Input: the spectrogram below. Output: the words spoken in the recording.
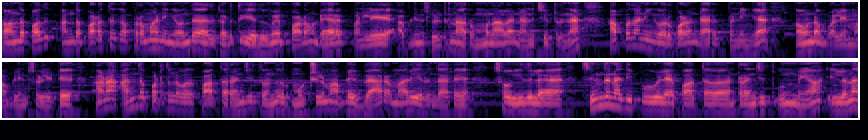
ஸோ அந்த பது அந்த படத்துக்கு அப்புறமா நீங்கள் வந்து அதுக்கடுத்து எதுவுமே படம் டைரக்ட் பண்ணலையே அப்படின்னு சொல்லிட்டு நான் ரொம்ப நாளாக நினச்சிட்டு இருந்தேன். அப்போ தான் நீங்கள் ஒரு படம் டைரக்ட் பண்ணீங்க கவுண்டம்பாளையம் அப்படின்னு சொல்லிட்டு. ஆனால் அந்த படத்தில் பார்த்த ரஞ்சித் வந்து ஒரு முற்றிலுமாக அப்படியே வேறு மாதிரி இருந்தார். ஸோ இதில் சிந்து நதி பூவிலே பார்த்த ரஞ்சித் உண்மையா? இல்லைனா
